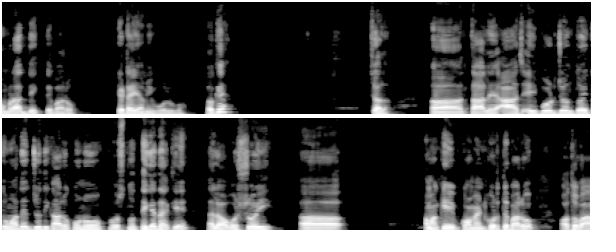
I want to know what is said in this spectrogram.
তোমরা দেখতে পারো, এটাই আমি বলব ওকে চলো। তাহলে আজ এই পর্যন্তই। তোমাদের যদি কারও কোনো প্রশ্ন থেকে থাকে, তাহলে অবশ্যই আমাকে কমেন্ট করতে পারো। অথবা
